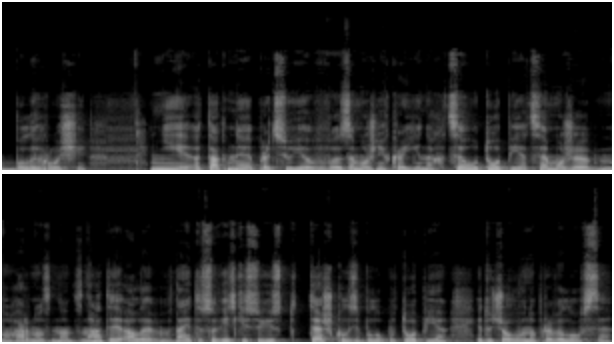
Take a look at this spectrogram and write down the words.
були гроші. Ні, так не працює в заможніх країнах. Це утопія. Це може ну, гарно знати, але знаєте, Совєтський Союз теж колись було утопія, і до чого воно привело все.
